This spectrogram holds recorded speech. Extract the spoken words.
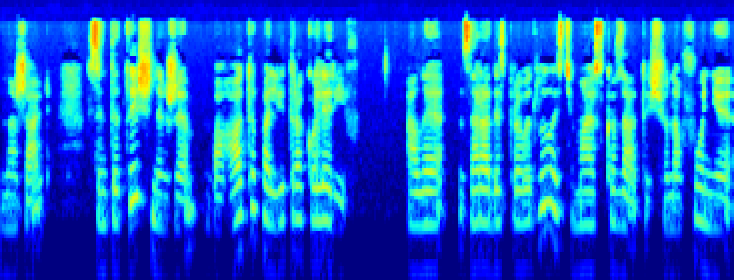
На жаль, в синтетичних же багато палітра кольорів. Але заради справедливості маю сказати, що на фоні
